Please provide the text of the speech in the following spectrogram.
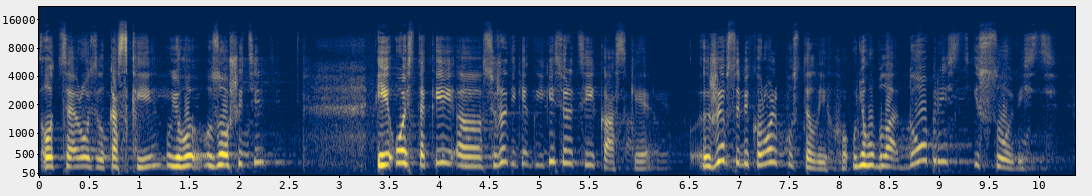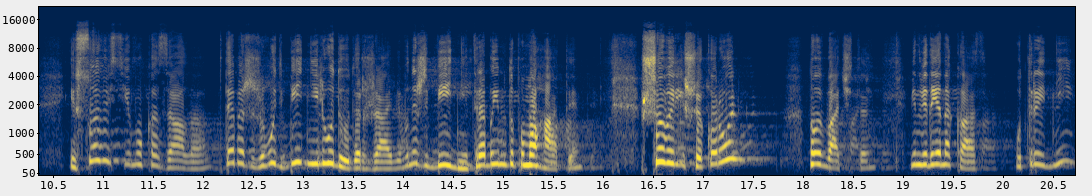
оце розділ казки у його у зошиті. І ось такий сюжет, який, який сюжет цієї казки. Жив собі король Пустелихо. У нього була добрість і совість. І совість йому казала: в тебе ж живуть бідні люди у державі, вони ж бідні, треба їм допомагати. Що вирішує король? Ну, ви бачите, він віддає наказ у три дні,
